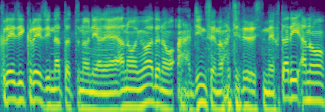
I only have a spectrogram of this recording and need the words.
クレイジークレイジーになったっていうのにはねあの今までの人生のうちでですね2人あの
